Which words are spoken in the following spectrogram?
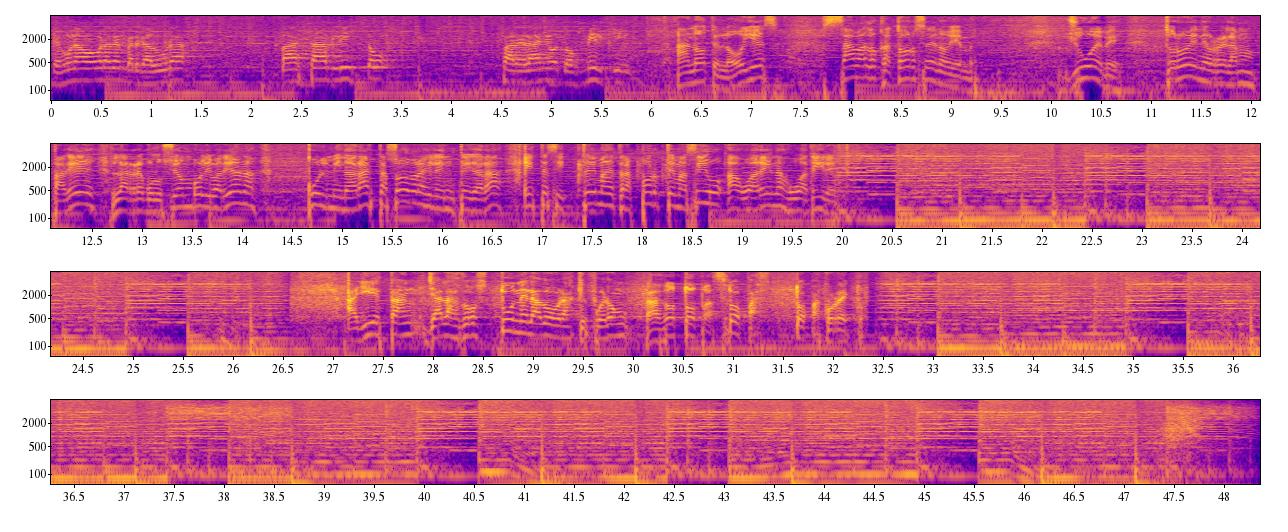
que es una obra de envergadura, va a estar listo para el año 2015. Anótenlo, hoy es sábado 14 de noviembre. Llueve, truene o relampaguee, la revolución bolivariana culminará estas obras y le entregará este sistema de transporte masivo a Guarenas Guatire. Allí están ya las dos tuneladoras que fueron Las dos topas. topas, topas, correcto.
